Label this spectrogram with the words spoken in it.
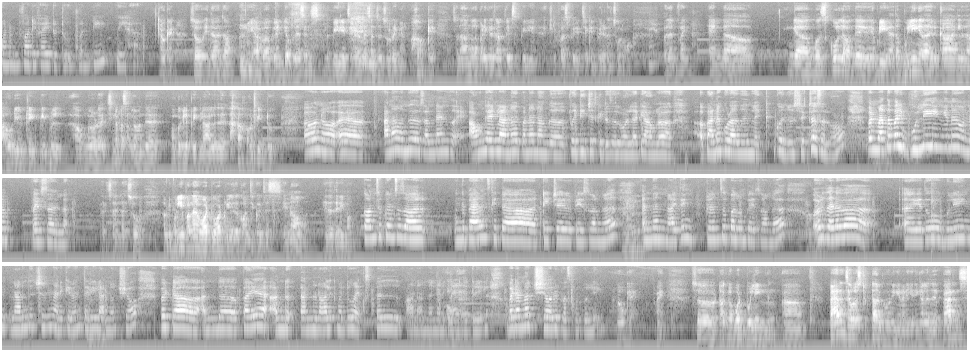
one forty five to two twenty we have. Okay so இதான் தான் you have plenty of lessons அந்த பீரியட்ஸுக்கு லெசன்ஸ்னு சொல்கிறீங்க okay so நாங்களாம் படிக்கிற காலத்து it's period actually first period second பீரியட்னு சொல்லுவோம். வெல் அண்ட் ஃபைன் அண்ட் இங்கே உங்கள் ஸ்கூலில் வந்து எப்படி அதாவது புல்லிங் ஏதாவது இருக்கா? இல்லை how do you treat people அவங்களோட சின்ன பசங்களை வந்து வம்பு கிளப்பீங்களா அல்லது ஹவு டு யூ டூ ஆனால் வந்து சம்டைம்ஸ் அவங்க எங்களை அனாய் பண்ணால் நாங்கள் போய் டீச்சர் கிட்ட சொல்லுவோம். இல்லாட்டி அவங்கள அஹ், பண்ணக்கூடாதுன்னு லைக் கொஞ்சம் ஸ்ட்ரிக்டாக சொல்லுவோம். பட் மற்றபடி புல்லிங்னு ஒன்று பெருசாக இல்லை. பெருசாக இல்லை. ஸோ அப்படி புள்ளி பண்ணால் what what will the consequences என்ன ஆகும்? எதை தெரியுமா? கான்சிக்வன்சஸ் ஆர் உங்கள் பேரண்ட்ஸ் கிட்ட டீச்சர் பேசுவாங்க. அண்ட் தென் ஐ திங்க் பிரின்சிபலும் பேசுவாங்க. ஒரு தடவை ஏதோ புல்லிங் நடந்துச்சுன்னு நினைக்கிறேன். தெரியல ஐம் நாட் ஷோர் பட் அந்த பையன் அந்த அந்த நாளுக்கு மட்டும் எக்ஸ்பெல் ஆனாங்கன்னு நினைக்கிறேன். எங்கள் கிரேடில் but I'm not sure it was for bullying okay fine so talking about bullying parents எவ்வளோ ஸ்ட்ரிக்டாக இருக்கணும்னு நீங்கள் நினைக்கிறீங்க? அல்லது பேரண்ட்ஸ்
